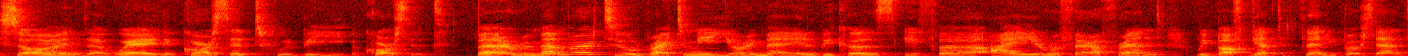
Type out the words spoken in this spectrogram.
So in the way the corset will be a corset. But remember to write to me your email because if uh, I refer a friend, we both get 30%.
